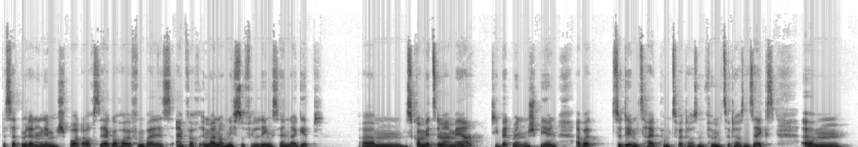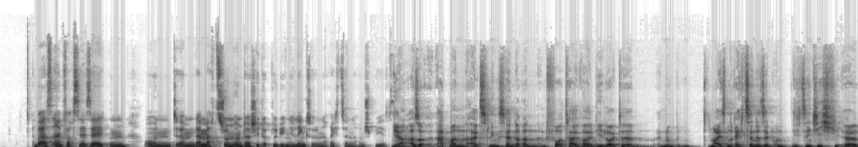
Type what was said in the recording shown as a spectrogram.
Das hat mir dann in dem Sport auch sehr geholfen, weil es einfach immer noch nicht so viele Linkshänder gibt. Ähm, es kommen jetzt immer mehr, die Badminton spielen, aber zu dem Zeitpunkt 2005, 2006 ähm, war es einfach sehr selten. Und ähm, da macht es schon einen Unterschied, ob du gegen eine Links- oder eine Rechtshänderin spielst. Ja, also hat man als Linkshänderin einen Vorteil, weil die Leute, die meisten Rechtshänder sind und die sich nicht äh,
